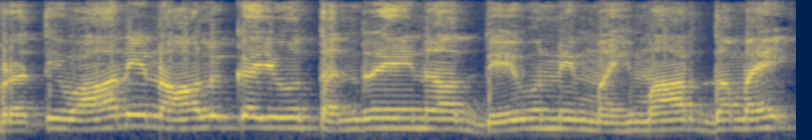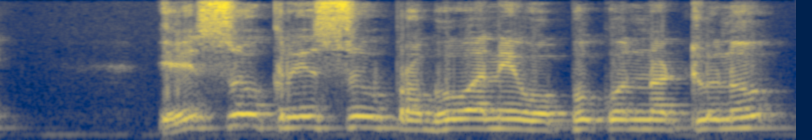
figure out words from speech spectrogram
ప్రతివాని నాలుకయు తండ్రి అయిన దేవుని మహిమార్థమై యేసుక్రీస్తు ప్రభువని ఒప్పుకున్నట్లును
